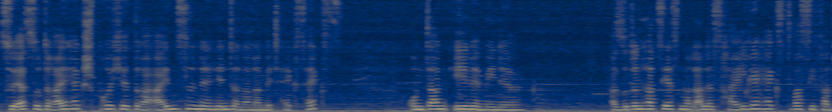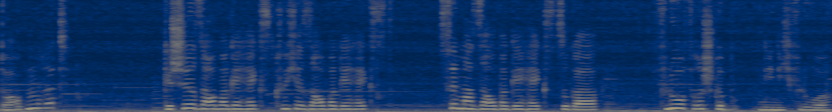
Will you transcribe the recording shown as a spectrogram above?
Zuerst so drei Hexsprüche, drei einzelne hintereinander mit Hex, Hex. Und dann Ene, Mene. Also dann hat sie erstmal alles heil gehext, was sie verdorben hat. Geschirr sauber gehext, Küche sauber gehext, Zimmer sauber gehext, sogar Flur frisch ge... Nee, nicht Flur.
